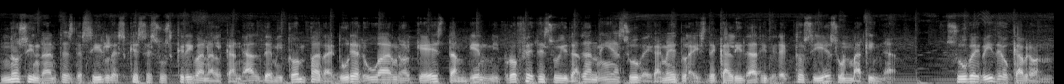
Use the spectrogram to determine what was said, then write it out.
no sin antes decirles que se suscriban al canal de mi compa Dadureru Arnold que es también mi profe de ciudadanía sube gameplays de calidad y directos y es un máquina. Sube vídeo cabrón.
